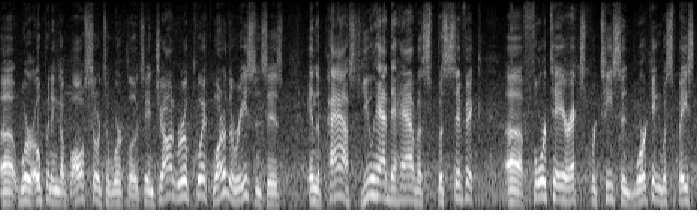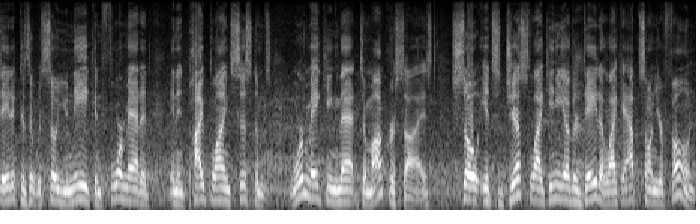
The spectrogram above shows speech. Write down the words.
uh, we're opening up all sorts of workloads. And John, real quick, one of the reasons is, in the past, you had to have a specific uh, forte or expertise in working with space data because it was so unique and formatted and in pipeline systems. We're making that democratized, so it's just like any other data, like apps on your phone.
